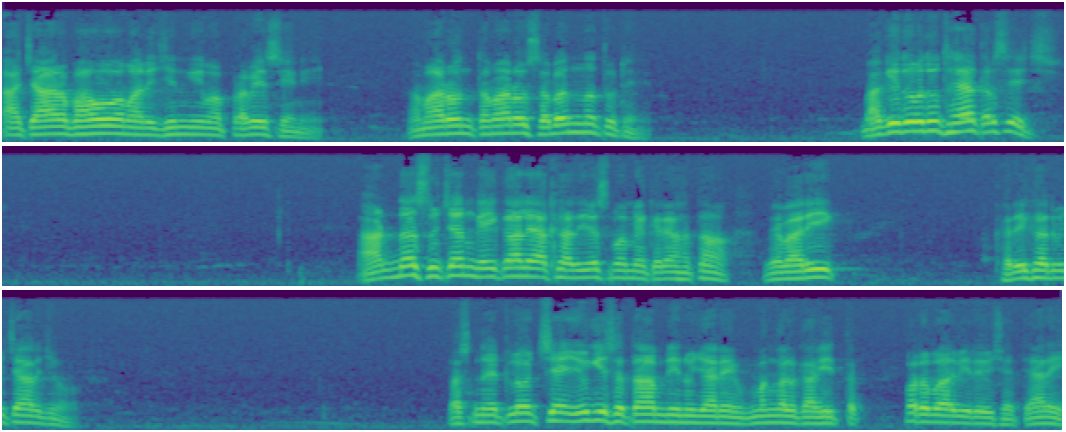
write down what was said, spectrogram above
આ ચાર ભાવો અમારી જિંદગીમાં પ્રવેશે નહીં. અમારો તમારો સંબંધ ન તૂટે. બાકી તો બધું થયા કરશે જ. આઠ દસ સૂચન ગઈકાલે આખા દિવસમાં મેં કર્યા હતા. વ્યવહારિક ખરેખર વિચારજો. પ્રશ્ન એટલો જ છે, યોગી શતાબ્દીનું જ્યારે મંગલકારી પર્વ આવી રહ્યું છે ત્યારે.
